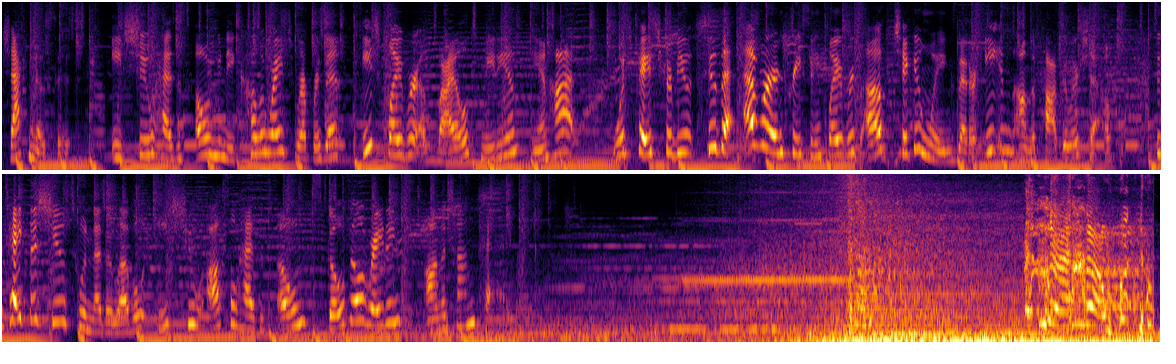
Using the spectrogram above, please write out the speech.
Shaqnosis. Each shoe has its own unique colorway to represent each flavor of mild, medium, and hot, which pays tribute to the ever increasing flavors of chicken wings that are eaten on the popular show. To take the shoe to another level, each shoe also has its own Scoville rating on the tongue tag. what the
